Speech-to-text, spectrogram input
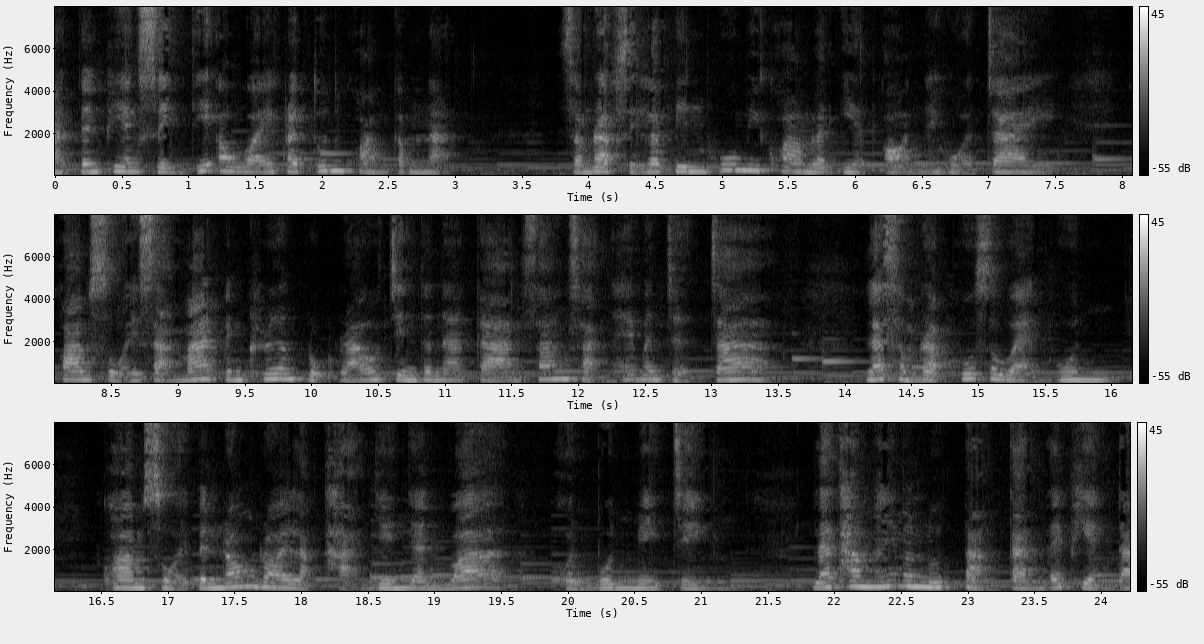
าจเป็นเพียงสิ่งที่เอาไว้กระตุ้นความกำหนัด สำหรับศิลปินผู้มีความละเอียดอ่อนในหัวใจ ความสวยสามารถเป็นเครื่องปลุกเร้าจินตนาการสร้างสรรค์ให้บันเจิดจ้า และสำหรับผู้แสวงบุญ ความสวยเป็นร่องรอยหลักฐานยืนยันว่า ผลบุญมีจริง และทำให้มนุษย์ต่างกันได้เพียงใด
